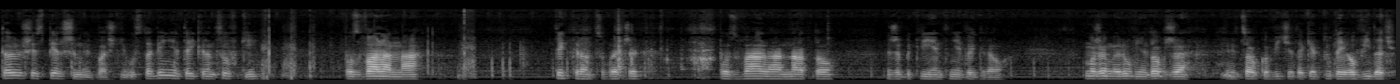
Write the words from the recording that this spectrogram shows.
To już jest pierwszy myk właśnie. Ustawienie tej krańcówki pozwala na tych krańcóweczek pozwala na to, żeby klient nie wygrał. Możemy równie dobrze, całkowicie, tak jak tutaj o widać,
